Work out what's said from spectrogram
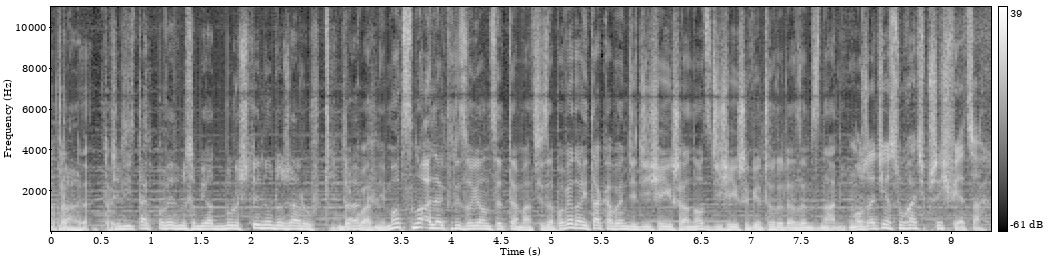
Naprawdę. Tak. Tak. Czyli tak powiedzmy sobie od bursztynu do żarówki. tak? Dokładnie. Mocno elektryzujący temat się zapowiada i taka będzie dzisiejsza noc, dzisiejszy wieczór razem z nami. Możecie słuchać przy świecach.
